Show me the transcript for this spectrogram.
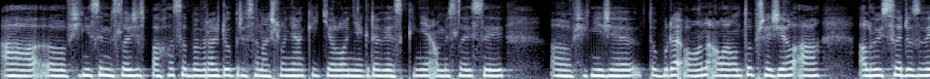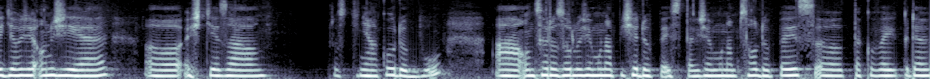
a uh, všichni si mysleli, že spáchal sebevraždu, protože se našlo nějaké tělo někde v jeskyni a mysleli si všichni, že to bude on, ale on to přežil a, a Louis se dozvěděl, že on žije uh, ještě za prostě nějakou dobu. A on se rozhodl, že mu napíše dopis, takže mu napsal dopis uh, takový, kde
